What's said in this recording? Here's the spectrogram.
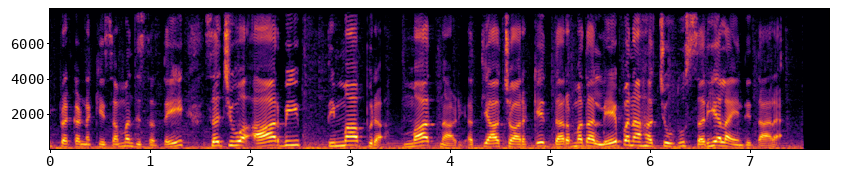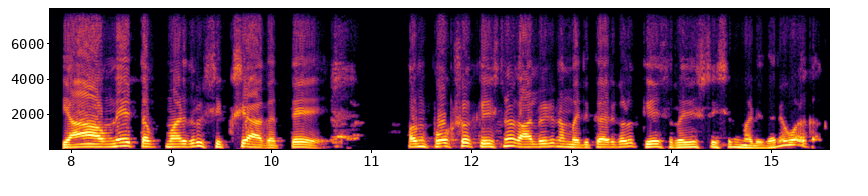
ಈ ಪ್ರಕರಣಕ್ಕೆ ಸಂಬಂಧಿಸಿದಂತೆ ಸಚಿವ ಆರ್ ಬಿ ತಿಮ್ಮಾಪುರ ಮಾತನಾಡಿ, ಅತ್ಯಾಚಾರಕ್ಕೆ ಧರ್ಮದ ಲೇಪನ ಹಚ್ಚುವುದು ಸರಿಯಲ್ಲ ಎಂದಿದ್ದಾರೆ. ಯಾವನೇ ತಪ್ಪು ಮಾಡಿದ್ರು ಶಿಕ್ಷೆ ಆಗತ್ತೆ. ಅವ್ನ ಪೋಕ್ಸೋ ಕೇಸ್ನಾಗ ಆಲ್ರೆಡಿ ನಮ್ಮ ಅಧಿಕಾರಿಗಳು ಕೇಸ್ ರಿಜಿಸ್ಟ್ರೇಷನ್ ಮಾಡಿದ್ದಾರೆ ಒಳಗಾಗ್ತದೆ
